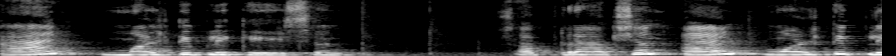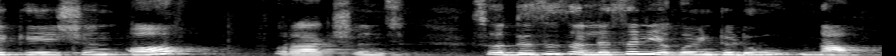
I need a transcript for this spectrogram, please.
and multiplication. Subtraction and multiplication of fractions. So, this is a lesson you are going to do now.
